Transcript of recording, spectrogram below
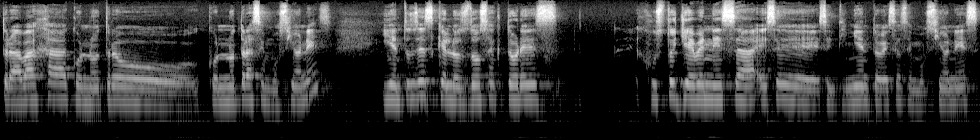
trabaja con, otro, con otras emociones y entonces que los dos actores justo lleven esa, ese sentimiento, esas emociones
